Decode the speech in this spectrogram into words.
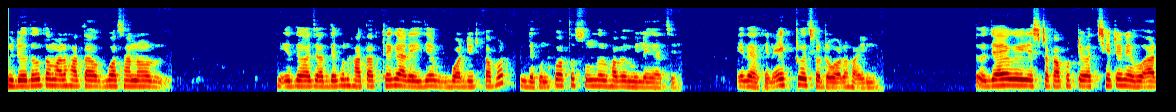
ভিডিওতেও তো আমার হাতা বসানোর ইয়ে দেওয়া আছে, আর দেখুন হাতার থেকে, আর এই যে বডির কাপড়, দেখুন কত সুন্দরভাবে মিলে গেছে। এ দেখেন, একটুও ছোট বড় হয়নি। তো যাই হোক, এই এক্সট্রা কাপড়টা এবার ছেটে নেব আর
